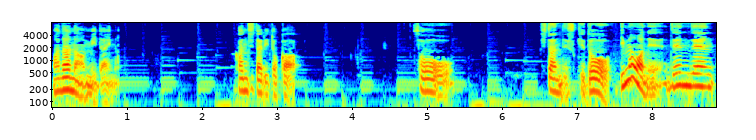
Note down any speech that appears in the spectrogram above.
まだな、みたいな、感じたりとか、そう、したんですけど、今はね、全然、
